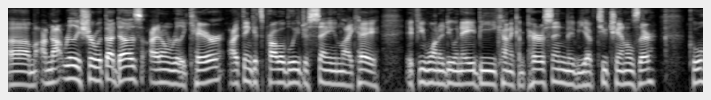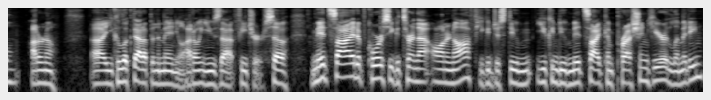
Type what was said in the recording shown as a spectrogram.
Um, I'm not really sure what that does. I don't really care. I think it's probably just saying like, hey, if you want to do an A-B kind of comparison, maybe you have two channels there. Cool. I don't know. Uh, you can look that up in the manual. I don't use that feature. So mid side, of course, you could turn that on and off. You could just do, you can do mid side compression here, limiting.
